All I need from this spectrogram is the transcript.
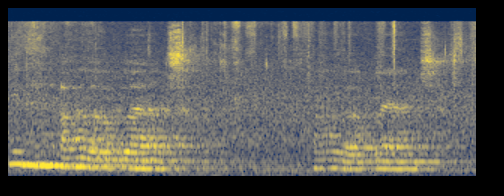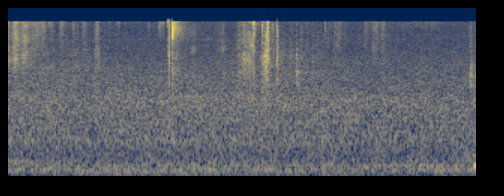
In all of lands, all of lands. So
